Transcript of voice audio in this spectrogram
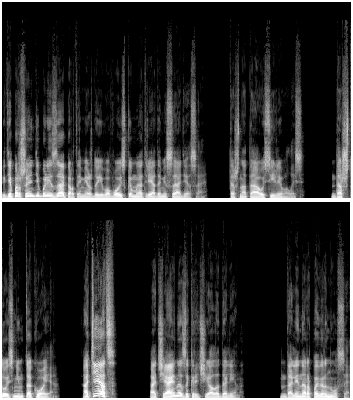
где паршенди были заперты между его войском и отрядами Садиаса. Тошнота усиливалась. Да что с ним такое? Отец! отчаянно закричала Далин. Далинар повернулся.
